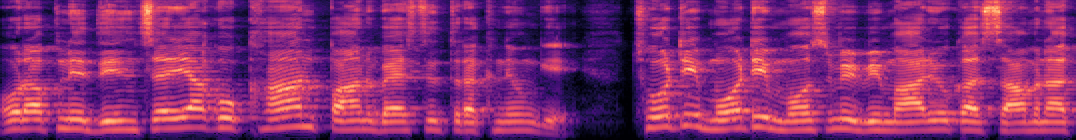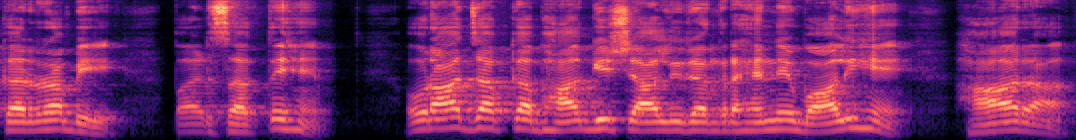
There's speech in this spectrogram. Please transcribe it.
और अपनी दिनचर्या को खान पान व्यवस्थित रखने होंगे। छोटी मोटी मौसमी बीमारियों का सामना करना भी पड़ सकते हैं। और आज आपका भाग्यशाली रंग रहने वाली हैं। हारा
